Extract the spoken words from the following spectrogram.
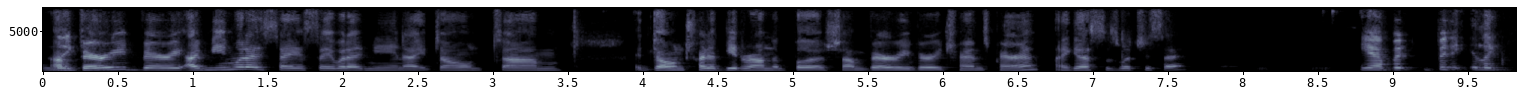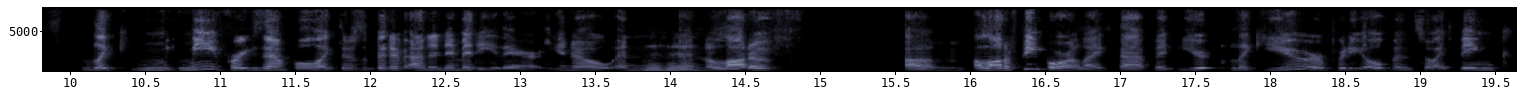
I'm like, very, very. I mean what I say. Say what I mean. I don't. um I don't try to beat around the bush. I'm very, very transparent. I guess is what you say. Yeah, but but like like me for example, like there's a bit of anonymity there, you know, and mm-hmm. and a lot of um a lot of people are like that but you're like you're pretty open. So i think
